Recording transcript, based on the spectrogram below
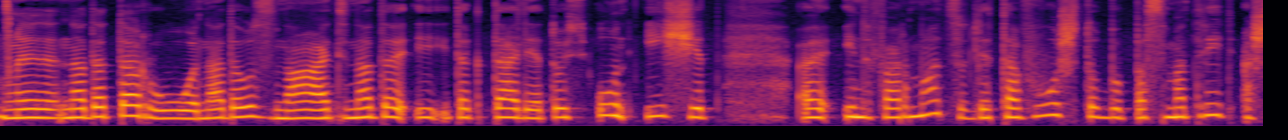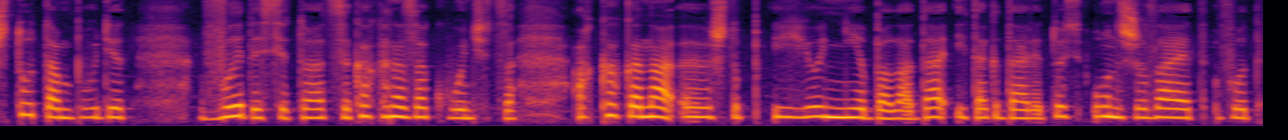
э, надо Таро, надо узнать, надо и, и так далее. То есть он ищет информацию для того, чтобы посмотреть, а что там будет в этой ситуации, как она закончится, а как она, э, чтобы ее не было, да, и так далее. То есть он желает вот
